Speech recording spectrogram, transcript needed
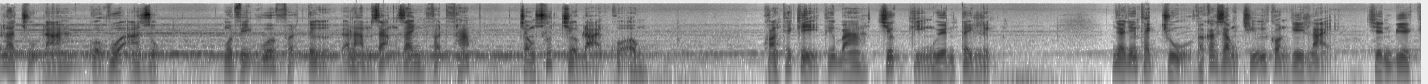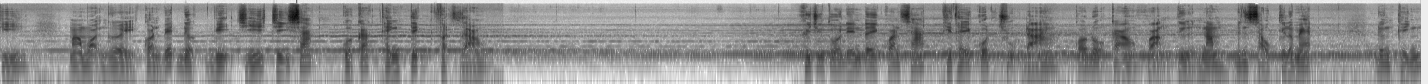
Vẫn là trụ đá của vua A Dục, một vị vua Phật tử đã làm dạng danh Phật Pháp trong suốt triều đại của ông. Khoảng thế kỷ thứ ba trước kỷ nguyên Tây Lịch. Nhờ những thạch trụ và các dòng chữ còn ghi lại trên bia ký mà mọi người còn biết được vị trí chính xác của các thánh tích Phật giáo. Khi chúng tôi đến đây quan sát thì thấy cột trụ đá có độ cao khoảng từ 5 đến 6 km đường kính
